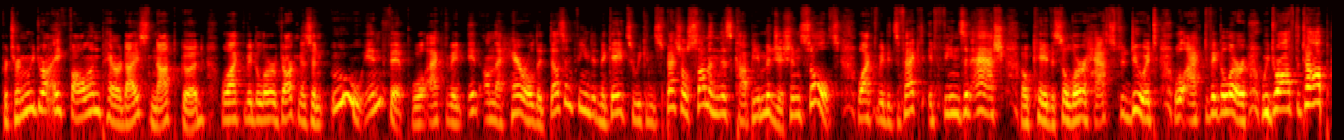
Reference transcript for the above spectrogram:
For turn, we draw a Fallen Paradise, not good. We'll activate Allure of Darkness, and ooh, Infip. We'll activate it on the Herald. It doesn't fiend a negate, so we can special summon this copy of Magician's Souls. We'll activate its effect. It fiends an Ash. Okay, this Allure has to do it. We'll activate Allure. We draw off the top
